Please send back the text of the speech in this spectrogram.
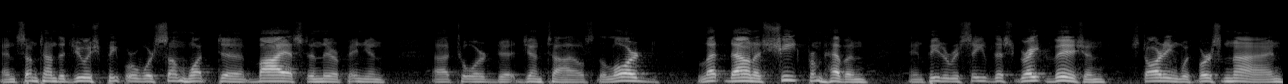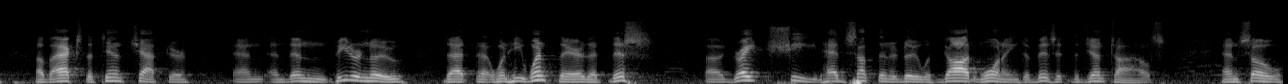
and sometimes the Jewish people were somewhat uh, biased in their opinion uh, toward uh, Gentiles. The Lord let down a sheet from heaven, and Peter received this great vision, starting with verse 9 of Acts, the 10th chapter. And, and then Peter knew that uh, when he went there, that this uh, great sheet had something to do with God wanting to visit the Gentiles. And so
